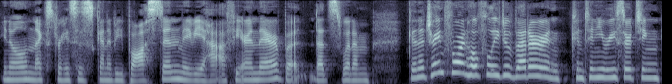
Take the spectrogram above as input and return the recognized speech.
you know, next race is going to be Boston, maybe a half here and there, but that's what I'm going to train for, and hopefully do better and continue researching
